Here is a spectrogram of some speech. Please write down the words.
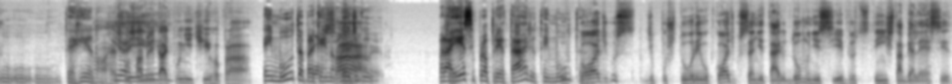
o, o, o, terreno? a responsabilidade aí... punitiva para Tem multa para quem não... Digo, para esse proprietário tem multa? O Código de Postura e o Código Sanitário do município sim, estabelece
